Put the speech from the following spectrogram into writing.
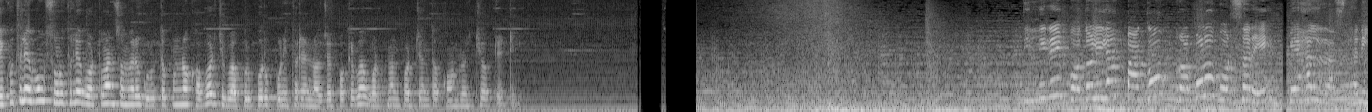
দেখুলে এবং শুণুলে বর্তমান সময়ের গুরুত্বপূর্ণ খবর যা পূর্ব পুঁথ নজর পকাইবা বর্তমান পর্যন্ত কম রয়েছে অপডেটিং দিল্লিরে বদলিলা পাগ প্রবল বর্ষারে বেহাল রাজধানী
